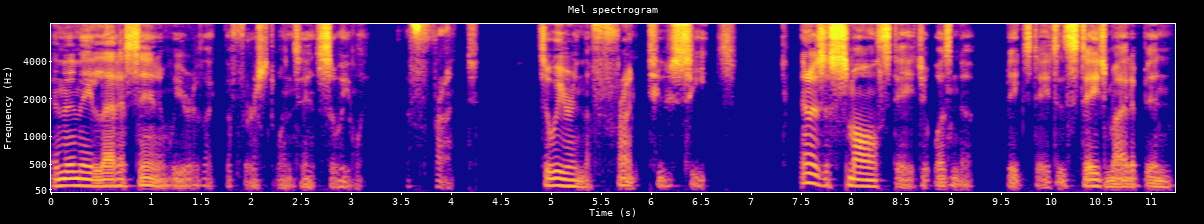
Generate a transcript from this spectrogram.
And then they let us in and we were like the first ones in. So we went to the front. So we were in the front two seats. And it was a small stage. It wasn't a big stage. The stage might have been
